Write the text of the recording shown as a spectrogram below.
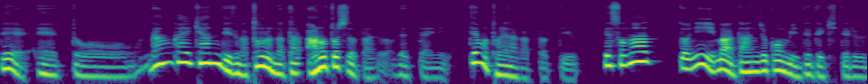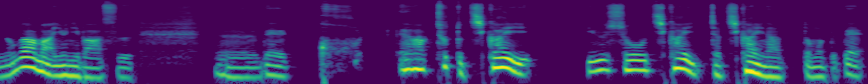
で、えー、っと、南海キャンディーズが取るんだったらあの年だったんですよ、絶対に。でも取れなかったっていう。で、その後に、まあ、男女コンビ出てきてるのが、まあ、ユニバース。で、これはちょっと近い優勝近いっちゃ近いなと思ってて、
